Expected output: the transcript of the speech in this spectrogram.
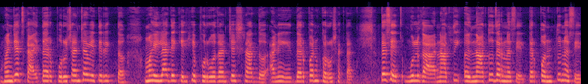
म्हणजेच काय? तर पुरुषांच्या व्यतिरिक्त महिला देखील हे पूर्वजांचे श्राद्ध आणि दर्पण करू शकतात. तसेच मुलगा नातू नातू जर नसेल तर पंतू नसेल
